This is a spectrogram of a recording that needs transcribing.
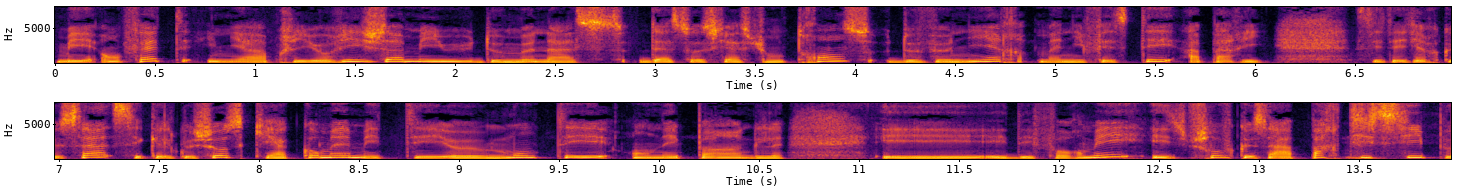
Mais en fait, il n'y a a priori jamais eu de menace d'associations trans de venir manifester à Paris. C'est-à-dire que ça, c'est quelque chose qui a quand même été euh, monté en épingle et, déformé. Et je trouve que ça participe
